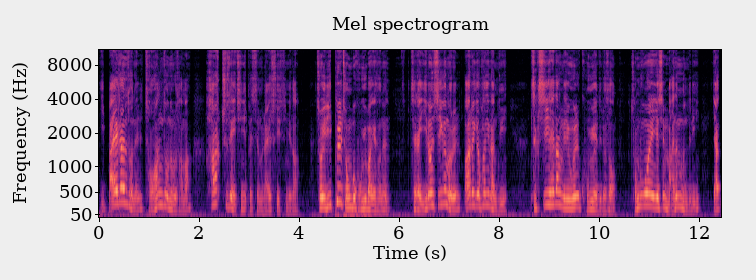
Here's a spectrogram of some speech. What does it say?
이 빨간 선을 저항선으로 삼아 하락 추세에 진입했음을 알 수 있습니다. 저희 리플 정보 공유방에서는 제가 이런 시그널을 빠르게 확인한 뒤 즉시 해당 내용을 공유해드려서 정보방에 계신 많은 분들이 약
